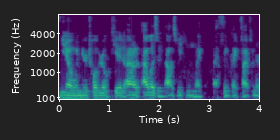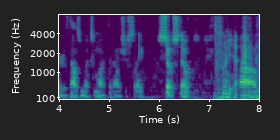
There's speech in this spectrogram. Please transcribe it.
You know, when you're a twelve year old kid, I don't, I wasn't. I was making like I think like five hundred or thousand bucks a month, and I was just like so stoked. yeah. Um,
